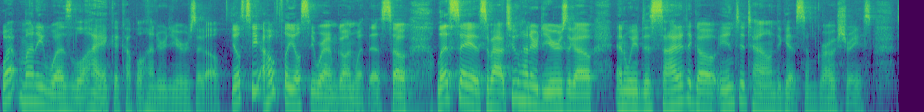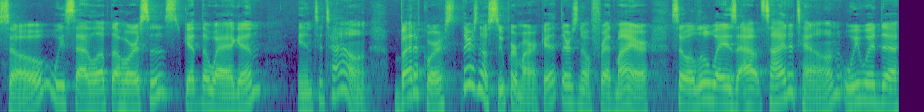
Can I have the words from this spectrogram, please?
what money was like a couple hundred years ago. You'll see, hopefully, you'll see where I'm going with this. So, let's say it's about 200 years ago, and we've decided to go into town to get some groceries. So, we saddle up the horses, get the wagon, into town. But of course, there's no supermarket, there's no Fred Meyer. So, a little ways outside of town, we would uh,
